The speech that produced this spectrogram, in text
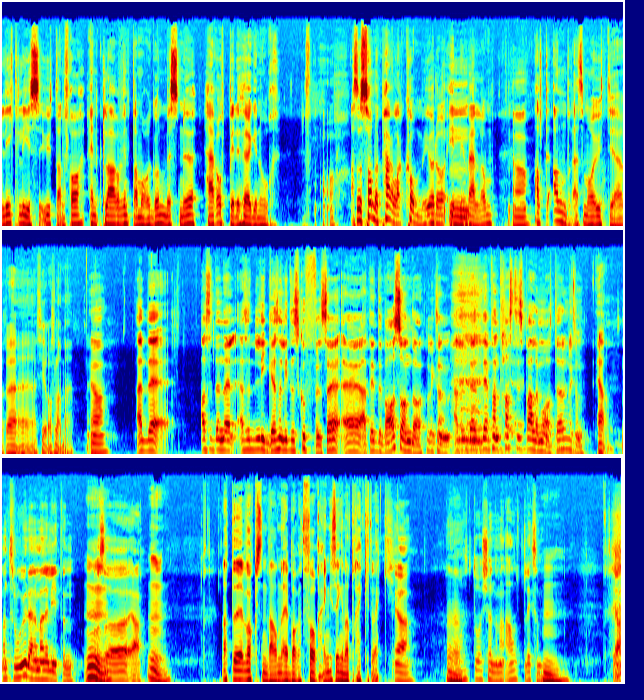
lik lyset utenfra en klar vintermorgen med snø her oppe i det høye nord. Oh. Altså Sånne perler kommer jo da innimellom ja. alt det andre som må utgjøre uh, fyr og flamme. Ja. Det, altså den der, altså det ligger en sånn liten skuffelse eh, at det ikke var sånn, da. Liksom. Altså det, det er fantastisk på alle måter. Liksom. Ja. Man tror jo det når man er liten. Og så, ja. Mm. At uh, voksenverden er bare et forheng som ingen har trukket vekk. ja. Ja. Da skjønner man alt, liksom. Ja.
